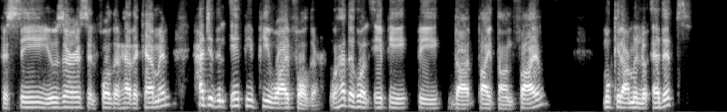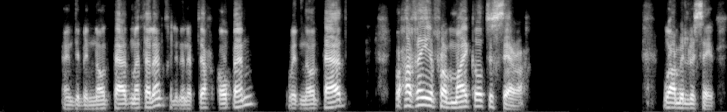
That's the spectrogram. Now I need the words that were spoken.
في ال C users ال folder هذا كامل حجد ال a.py folder وهذا هو ال a.py dot Python file ممكن أعمل له edit. عندي بال notepad مثلا خلينا نفتح open with notepad. وحغير from Michael to Sarah. وأعمل له save.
